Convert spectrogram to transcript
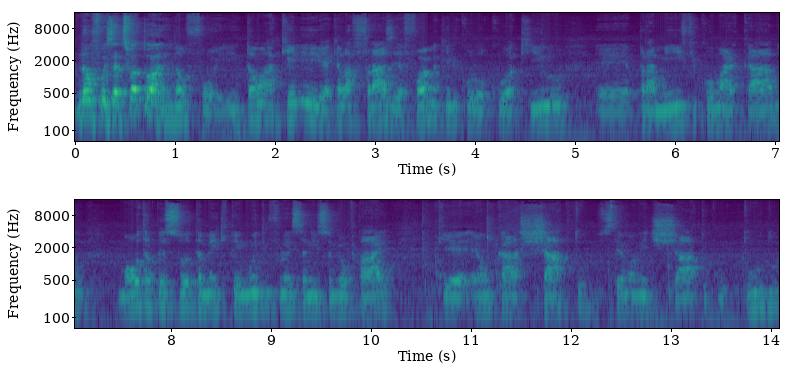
não foi satisfatório. Não foi. Então aquele, aquela frase, a forma que ele colocou aquilo, é, para mim ficou marcado. Uma outra pessoa também que tem muita influência nisso é meu pai, que é, é um cara chato, extremamente chato com tudo.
